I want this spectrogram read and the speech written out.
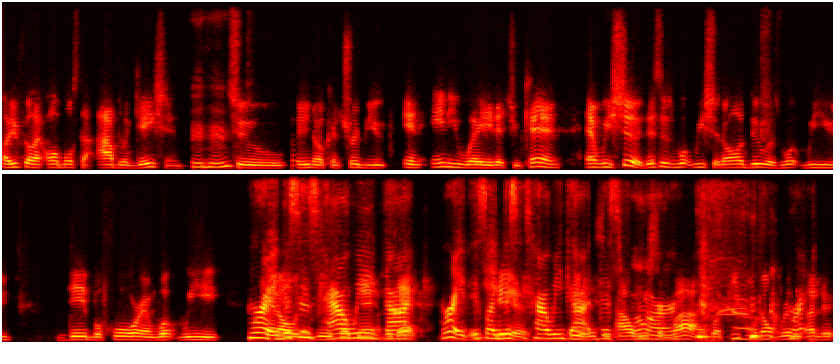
uh, you feel like almost an obligation mm-hmm. to you know contribute in any way that you can, and we should. This is what we should all do. Is what we did before and what we right this is how we that, got that, right it's like yeah, this is how we got yeah, this, this how far. we survived but people don't really right. under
